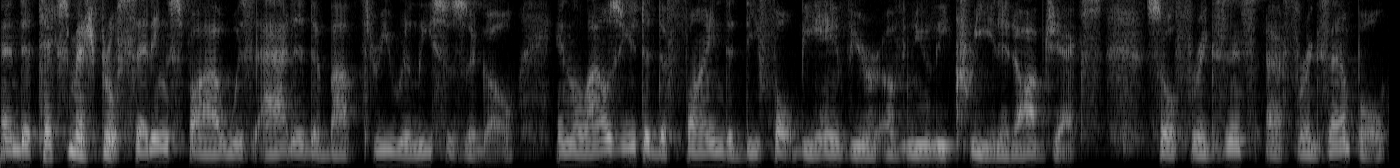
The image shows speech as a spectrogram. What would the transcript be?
And the TextMesh Pro settings file was added about three releases ago and allows you to define the default behavior of newly created objects. So for, exis- uh, for example,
